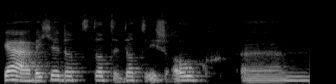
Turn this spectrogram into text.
ja, weet je, dat, dat, dat is ook. Ehm,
